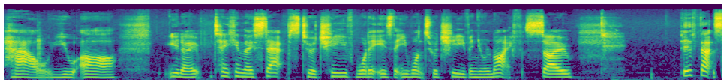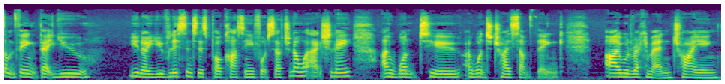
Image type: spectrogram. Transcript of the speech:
how you are you know, taking those steps to achieve what it is that you want to achieve in your life. So, if that's something that you you know you've listened to this podcast and you thought yourself, you know what, actually, I want to I want to try something. I would recommend trying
